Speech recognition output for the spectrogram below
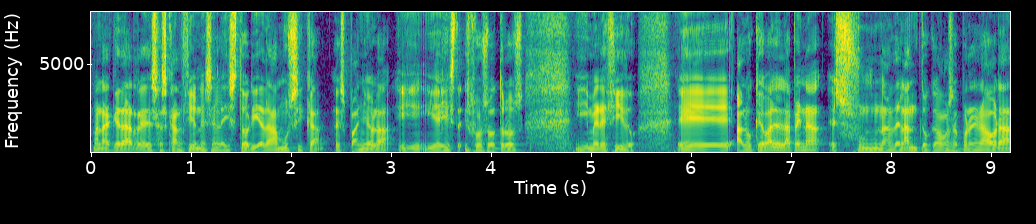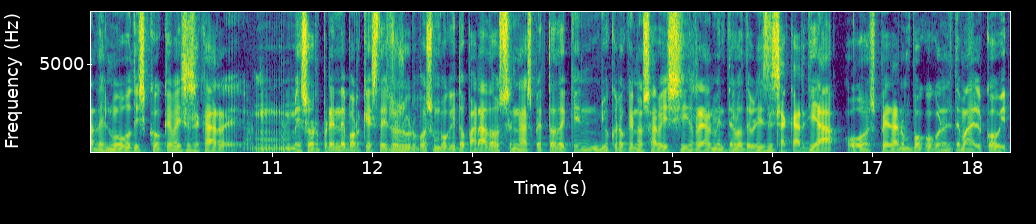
van a quedar esas canciones en la historia de la música española y, ahí estáis vosotros y merecido. Eh, a lo que vale la pena es un adelanto que vamos a poner ahora del nuevo disco que vais a sacar. Me sorprende porque estáis los grupos un poquito parados en el aspecto de que yo creo que no sabéis si realmente lo deberéis de sacar ya o esperar un poco con el tema del COVID.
